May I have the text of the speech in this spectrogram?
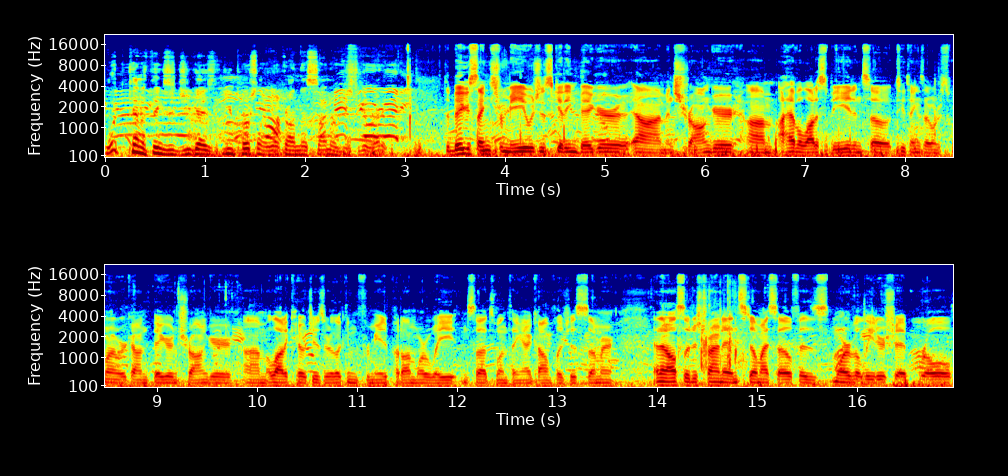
What kind of things did you guys, you personally, work on this summer just to get ready? The biggest things for me was just getting bigger um, and stronger. Um, I have a lot of speed, and so two things I just want to work on: bigger and stronger. Um, a lot of coaches are looking for me to put on more weight, and so that's one thing I accomplished this summer. And then also just trying to instill myself as more of a leadership role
